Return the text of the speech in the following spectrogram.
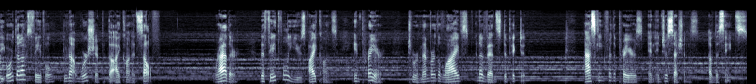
The Orthodox faithful do not worship the icon itself. Rather, the faithful use icons in prayer to remember the lives and events depicted, asking for the prayers and intercessions of the saints.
